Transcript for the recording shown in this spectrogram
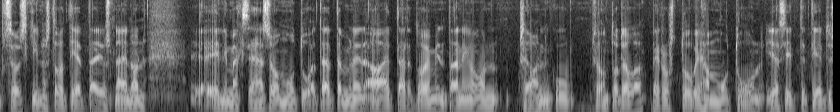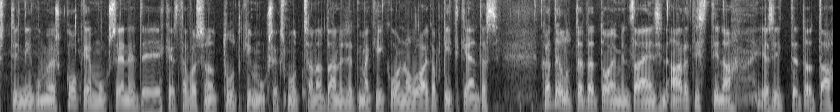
se olisi kiinnostava tietää, jos näin on. Enimmäkseen se on mutua. Tämä tämmöinen AETR-toiminta, niin on, se, on, niin kuin, se on todella perustuu ihan mutuun. Ja sitten tietysti niin kuin myös kokemukseen, että ei ehkä sitä voi sanoa tutkimukseksi, mutta sanotaan nyt, että mäkin kun on ollut aika pitkään tässä katsellut tätä toimintaa ensin artistina ja sitten tota,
